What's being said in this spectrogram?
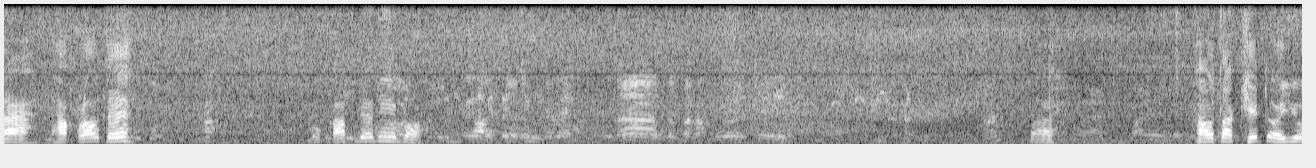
มาหักเราเต้บอกกลับเดี๋ยวนี้บ่น่าจะมาหักเลยไปเฮาตาคิดเอาอยู่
